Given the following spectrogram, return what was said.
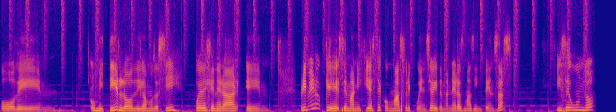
o de mm, omitirlo, digamos así, puede generar em, primero que se manifieste con más frecuencia y de maneras más intensas. Y segundo,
